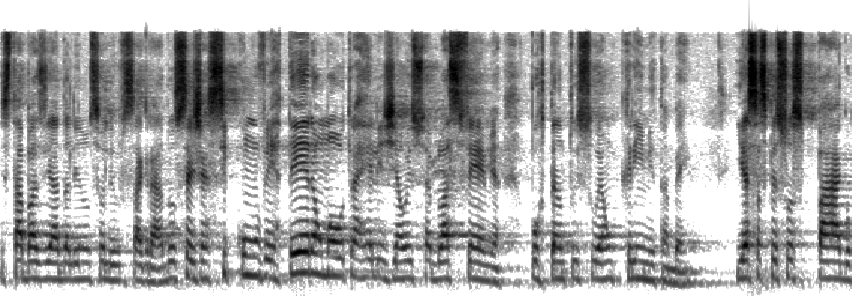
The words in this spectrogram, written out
está baseada ali no seu livro sagrado. Ou seja, se converter a uma outra religião, isso é blasfêmia, portanto, isso é um crime também. E essas pessoas pagam.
